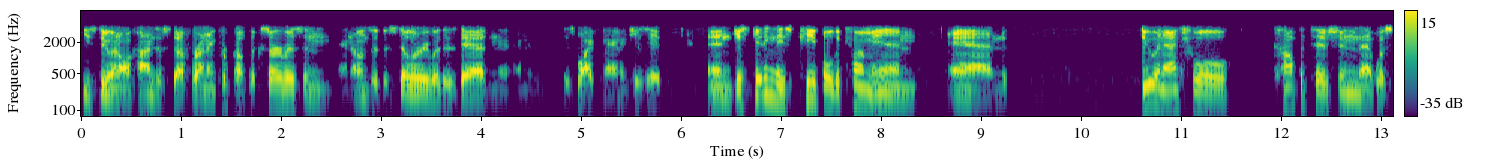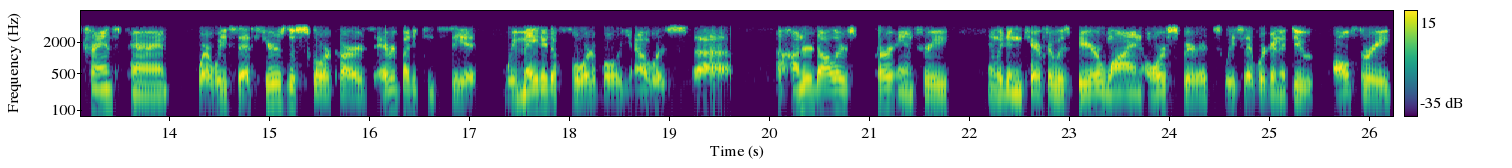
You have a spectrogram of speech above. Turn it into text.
he's doing all kinds of stuff running for public service and, and owns a distillery with his dad, and, and his wife manages it. And just getting these people to come in and do an actual competition that was transparent where we said here's the scorecards. Everybody can see it. We made it affordable. You know it was uh, a uh, hundred dollars per entry and we didn't care if it was beer wine or spirits. We said we're going to do all three.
